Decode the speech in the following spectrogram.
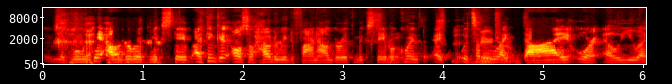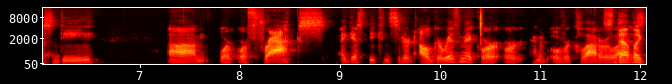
like when we say algorithmic stable, I think also how do we define algorithmic stablecoins? With something like DAI or LUSD, um, or or Frax, I guess, be considered algorithmic or or kind of over collateralized? that like,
